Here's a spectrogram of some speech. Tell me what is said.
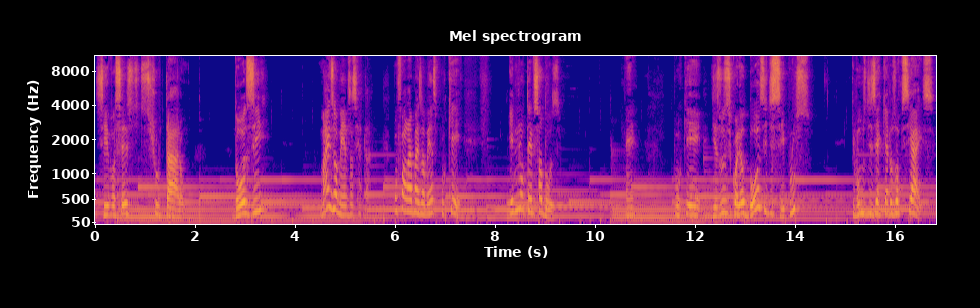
Se vocês chutaram 12, mais ou menos acertaram. Vou falar mais ou menos porque ele não teve só 12. Né? Porque Jesus escolheu 12 discípulos, que vamos dizer que eram os oficiais.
